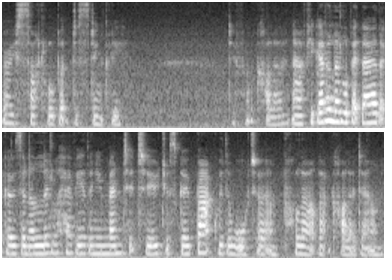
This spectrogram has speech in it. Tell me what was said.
very subtle but distinctly different colour. Now if you get a little bit there that goes in a little heavier than you meant it to, just go back with the water and pull out that colour down.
